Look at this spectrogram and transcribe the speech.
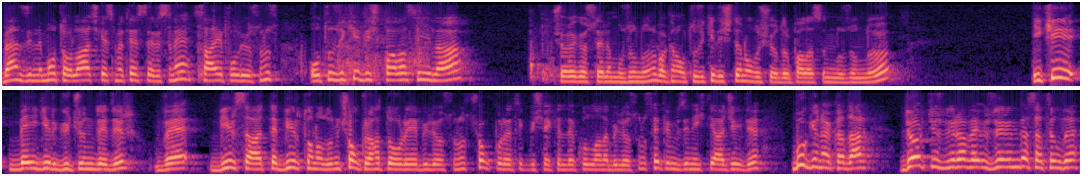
benzinli motorlu ağaç kesme testeresine sahip oluyorsunuz. 32 diş palasıyla şöyle gösterelim uzunluğunu. Bakın 32 dişten oluşuyordur palasının uzunluğu. 2 beygir gücündedir ve 1 saatte 1 ton odunu çok rahat doğrayabiliyorsunuz. Çok pratik bir şekilde kullanabiliyorsunuz. Hepimizin ihtiyacıydı. Bugüne kadar 400 lira ve üzerinde satıldı.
